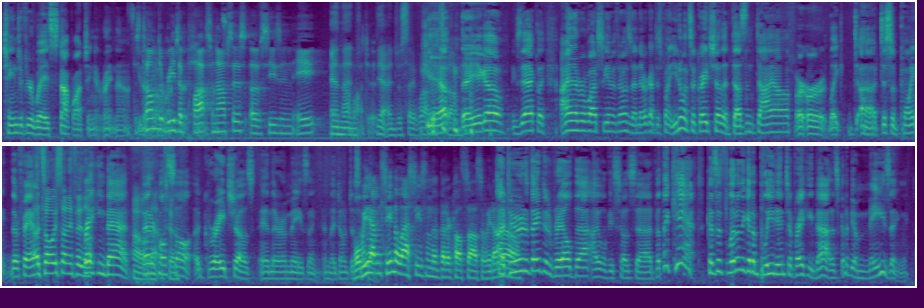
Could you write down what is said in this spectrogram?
Change of your ways. Stop watching it right now. Just tell him wanna read the plot synopsis of season season eight and not then watch it. yeah, and just say, wow. Yep, there you go. Exactly. I never watched Game of Thrones. And I never got disappointed. You know what's a great show that doesn't die off or, or like uh, disappoint their fans? It's always sunny in Philadelphia. Breaking Bad, Oh, Better Call too. Saul, uh, great shows, and they're amazing, and they don't disappoint. Well, we haven't seen the last season of Better Call Saul, so we don't Uh, know. dude, if they derailed that, I will be so sad. But they can't, because it's literally going to bleed into Breaking Bad. It's going to be amazing.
